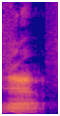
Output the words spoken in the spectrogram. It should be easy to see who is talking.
Speaker 1: Huh.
